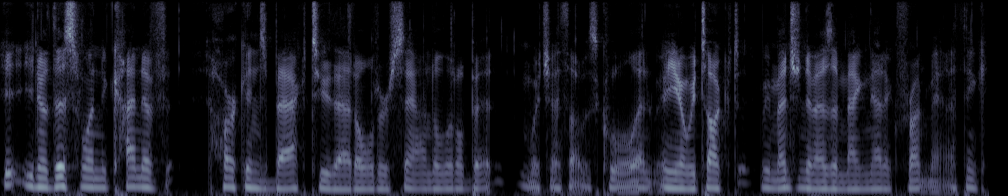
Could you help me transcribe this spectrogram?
it, you know, this one kind of harkens back to that older sound a little bit, which I thought was cool. And you know, we talked, we mentioned him as a magnetic frontman. I think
